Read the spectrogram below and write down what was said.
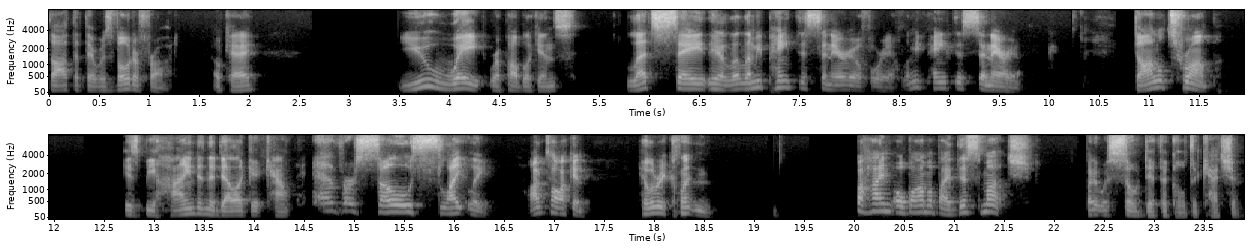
thought that there was voter fraud. Okay. You wait, Republicans. Let's say, here, let, let me paint this scenario for you. Let me paint this scenario. Donald Trump is behind in the delegate count ever so slightly. I'm talking Hillary Clinton behind Obama by this much, but it was so difficult to catch him.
